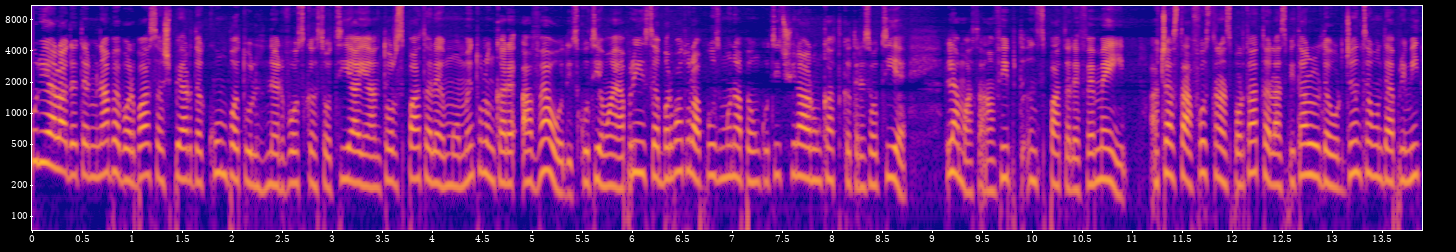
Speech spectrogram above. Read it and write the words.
Furia l-a determinat pe bărbat să-și piardă cumpătul. Nervos că soția i-a întors spatele în momentul în care avea o discuție mai aprinsă, bărbatul a pus mâna pe un cuțit și l-a aruncat către soție. Leama s-a înfipt în spatele femeii. Aceasta a fost transportată la spitalul de urgență unde a primit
